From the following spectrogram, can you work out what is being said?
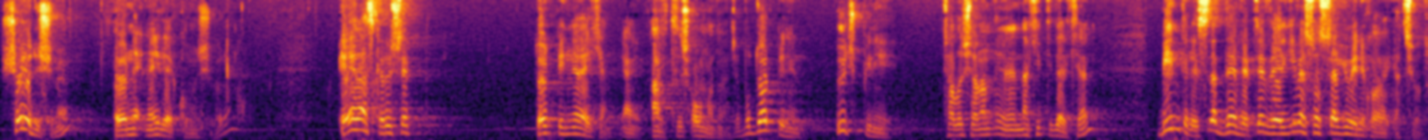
Şöyle düşünün, örnekleriyle konuşuyorum. Eğer asgari ücret 4 bin lirayken yani artış olmadan önce bu 4 binin 3 bini çalışanın eline nakit giderken 1000 TL'si de devlete vergi ve sosyal güvenlik olarak yatıyordu.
